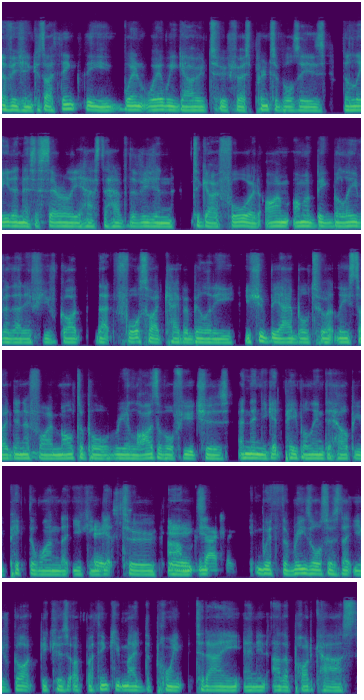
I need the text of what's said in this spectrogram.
a vision because i think the when where we go to first principles is the leader necessarily has to have the vision to go forward i'm i'm a big believer that if you've got that foresight capability you should be able to at least identify multiple realizable futures and then you get people in to help you pick the one that you can get to um, exactly in, with the resources that you've got because I, I think you made the point today and in other podcasts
